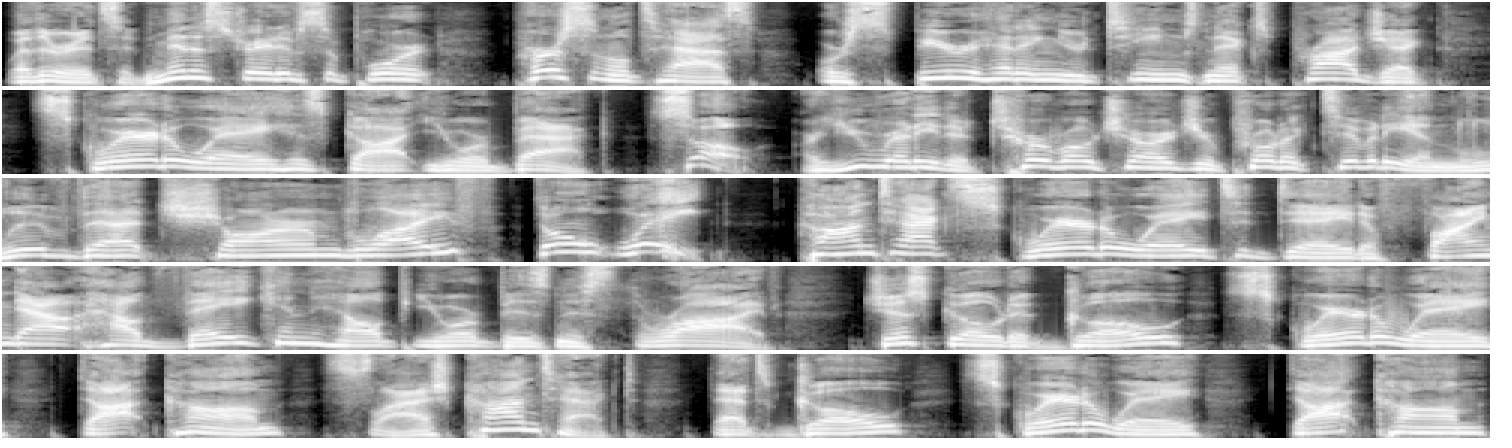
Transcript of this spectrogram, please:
Whether it's administrative support, personal tasks, or spearheading your team's next project, Squared Away has got your back. So, are you ready to turbocharge your productivity and live that charmed life? Don't wait. Contact Squared Away today to find out how they can help your business thrive. Just go to go.squaredaway.com slash contact. That's go.squaredaway.com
